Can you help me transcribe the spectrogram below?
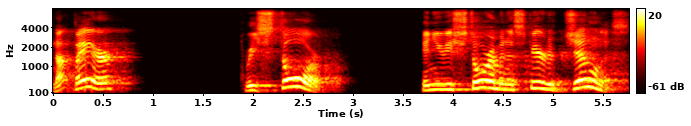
not bear, restore. And you restore him in a spirit of gentleness.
